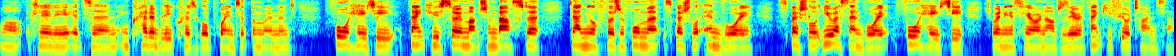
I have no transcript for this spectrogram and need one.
Well, clearly, it's an incredibly critical point at the moment for Haiti. Thank you so much, Ambassador Daniel Foote, a former special envoy, special U.S. envoy for Haiti, joining us here on Al Jazeera. Thank you for your time, sir.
